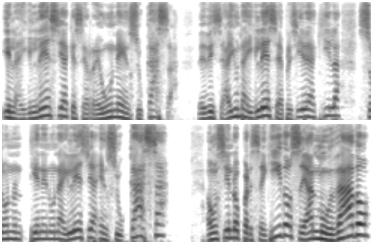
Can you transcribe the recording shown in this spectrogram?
y la iglesia que se reúne en su casa. Les dice, hay una iglesia, Priscila y Aquila tienen una iglesia en su casa, aún siendo perseguidos, se han mudado,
